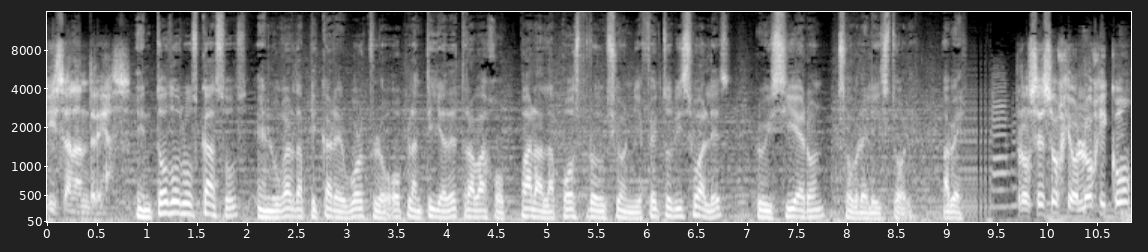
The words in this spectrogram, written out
y San Andreas. En todos los casos, en lugar de aplicar el workflow o plantilla de trabajo para la postproducción y efectos visuales, lo hicieron sobre la historia. A ver. Proceso geológico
